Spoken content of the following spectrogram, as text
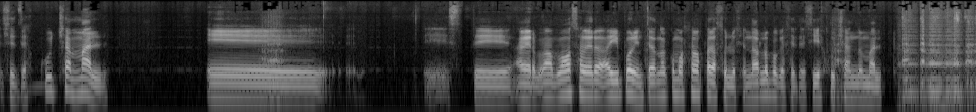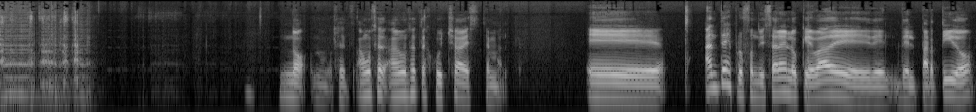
se te escucha mal. Eh, este, a ver, vamos a ver ahí por interno cómo hacemos para solucionarlo porque se te sigue escuchando mal. No, aún, se, te escucha este mal. Eh, antes de profundizar en lo que va del partido,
